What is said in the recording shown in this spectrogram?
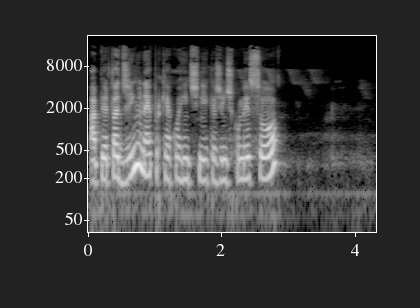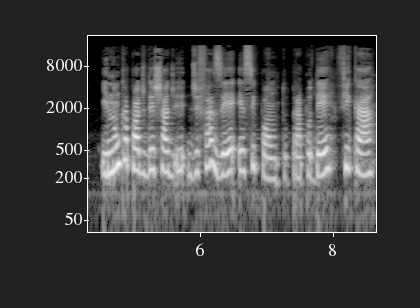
apertadinho, né? Porque é a correntinha que a gente começou. E nunca pode deixar de, de fazer esse ponto para poder ficar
